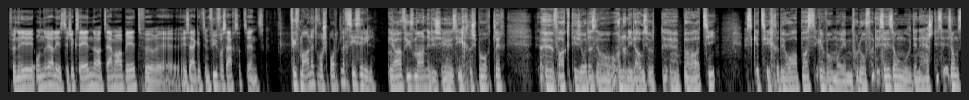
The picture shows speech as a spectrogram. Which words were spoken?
finde ich unrealistisch. Ich sehe eine Zusammenarbeit für, äh, ich sage jetzt, im 5 von 26. Fünf Monate, die sportlich sind, Cyril? Ja, fünf Monate ist äh, sicher sportlich. Äh, Fakt ist auch, dass noch, auch noch nicht alles wird, äh, parat sein Es gibt sicher auch Anpassungen, die wir im Verlauf der Saison und den ersten Saisons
